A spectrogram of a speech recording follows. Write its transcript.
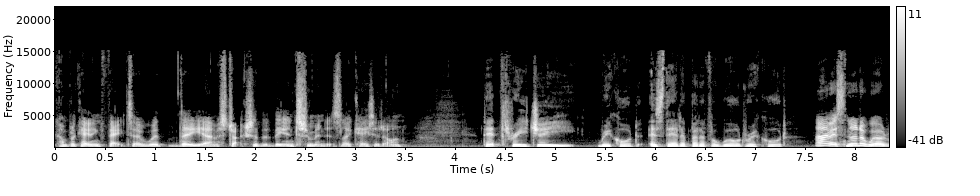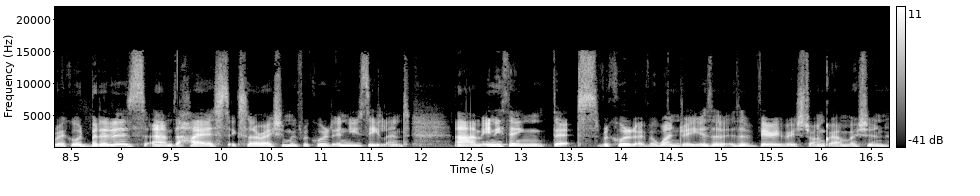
complicating factor with the uh, structure that the instrument is located on. That 3G record, is that a bit of a world record? Um, it's not a world record, but it is um, the highest acceleration we've recorded in New Zealand. Um, anything that's recorded over 1G is a, is a very, very strong ground motion,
